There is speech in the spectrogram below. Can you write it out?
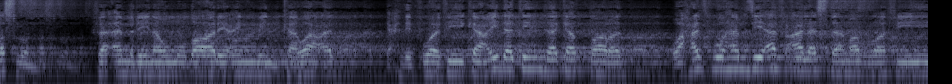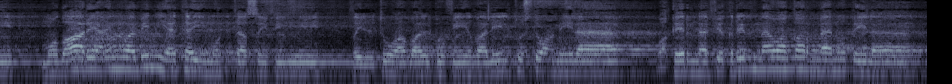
فصل فأمر أو مضارع منك وعد احذف وفيك عدة ذك الطرد وحذف همز أفعل استمر في مضارع وبنيتي متصف. ظلت وظلت في ظللت استعملا وقرن فقررن وقرن نقلا.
